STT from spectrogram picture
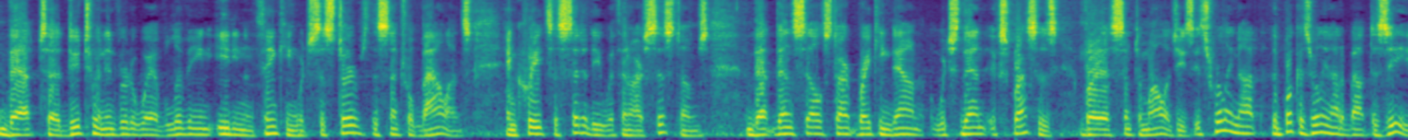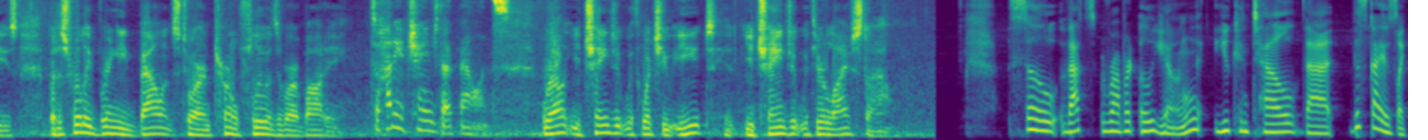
that uh, due to an inverted way of living, eating, and thinking, which disturbs the central balance and creates acidity within our systems, that then cells start breaking down, which then expresses various symptomologies. It's really not, the book is really not about disease, but it's really bringing balance to our internal fluids of our body. So, how do you change that balance? Well, you change it with what you eat, you change it with your lifestyle. So that's Robert O. Young. You can tell that this guy is like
